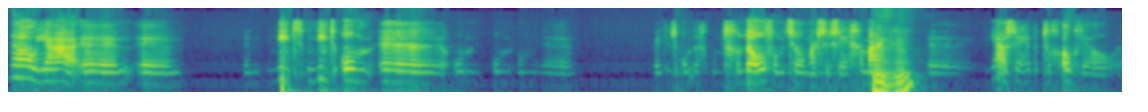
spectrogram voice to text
Nou ja, ehm, ehm, niet, niet om, eh, om, om, om, eh, weet het, om, de, om het geloof, om het zo maar te zeggen. Maar Mhm. eh, ja, ze hebben toch ook wel eh,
